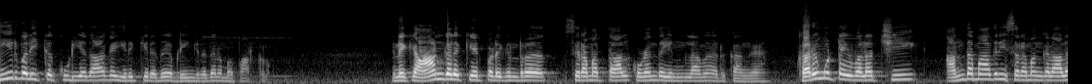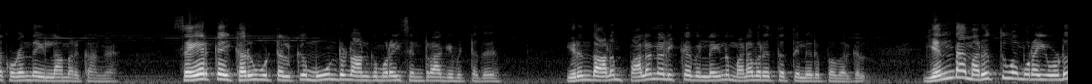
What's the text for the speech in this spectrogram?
தீர்வளிக்கக்கூடியதாக இருக்கிறது அப்படிங்கிறத நம்ம பார்க்கணும். இன்றைக்கி ஆண்களுக்கு ஏற்படுகின்ற சிரமத்தால் குழந்தை இல்லாமல் இருக்காங்க. கருமுட்டை வளர்ச்சி அந்த மாதிரி சிரமங்களால் குழந்தை இல்லாமல் இருக்காங்க. செயற்கை கருவூட்டலுக்கு மூன்று நான்கு முறை சென்றாகிவிட்டது இருந்தாலும் பலனளிக்கவில்லைன்னு மன வருத்தத்தில் இருப்பவர்கள். எந்த மருத்துவ முறையோடு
